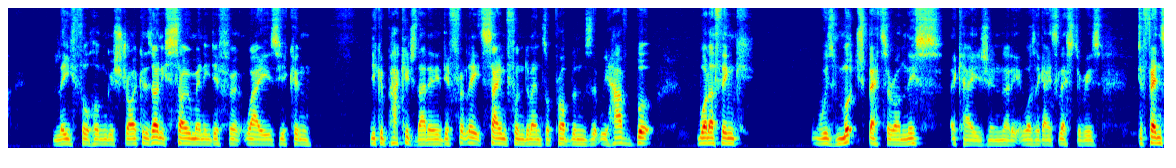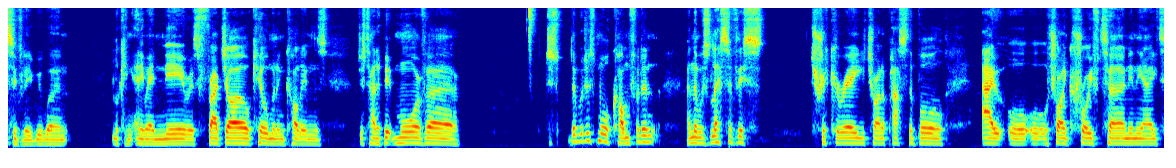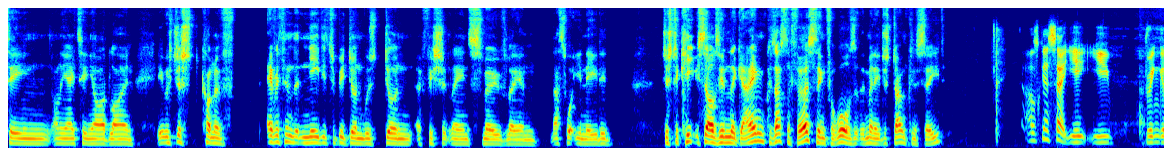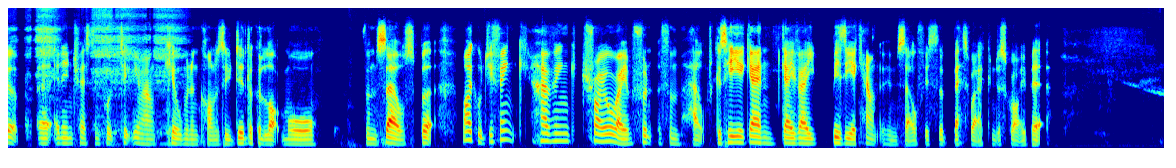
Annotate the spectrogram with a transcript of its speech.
lethal hunger striker. There's only so many different ways you can you can package that any differently. It's same fundamental problems that we have, but what I think was much better on this occasion than it was against Leicester is defensively we weren't looking anywhere near as fragile. Kilman and Collins just had a bit more of a just they were just more confident and there was less of this trickery trying to pass the ball out or, or try and Cruyff turn in the 18 on the 18 yard line. It was just kind of everything that needed to be done was done efficiently and smoothly and that's what you needed just to keep yourselves in the game because that's the first thing for Wolves at the minute. Just don't concede. I was going to say you you bring up uh, an interesting point, particularly around Kilman and Collins, who did look a lot more themselves. But Michael, do you think having Traore in front of them helped? Because he again gave a busy account of himself. Is the best way I can describe it.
